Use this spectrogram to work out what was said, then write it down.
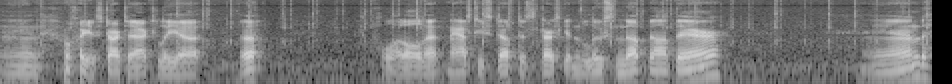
And boy, you start to actually uh, uh, pull out all that nasty stuff that starts getting loosened up out there and a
